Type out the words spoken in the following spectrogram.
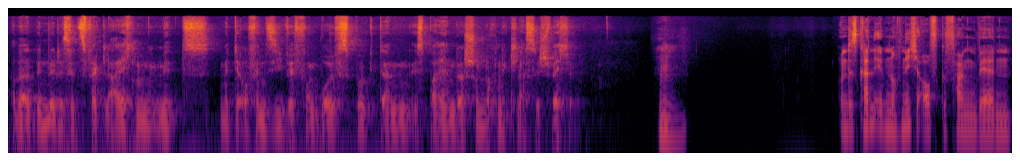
Aber wenn wir das jetzt vergleichen mit, mit der Offensive von Wolfsburg, dann ist Bayern da schon noch eine Klasse Schwäche. Hm. Und es kann eben noch nicht aufgefangen werden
